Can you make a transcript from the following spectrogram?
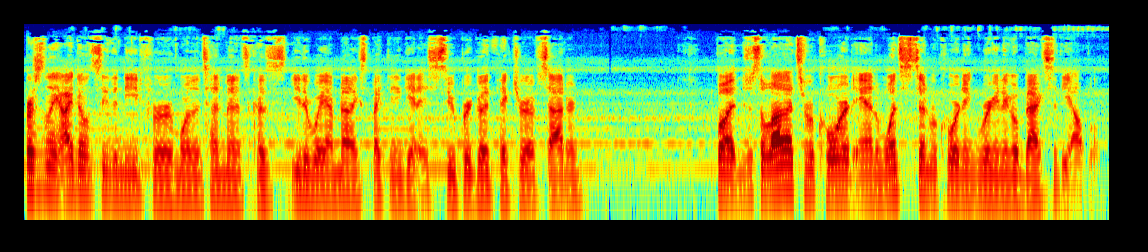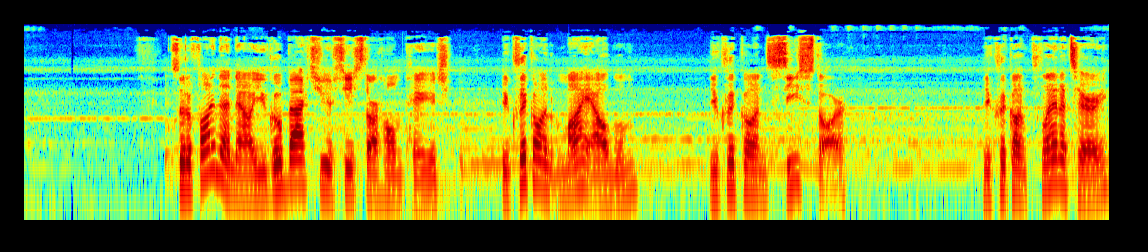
Personally, I don't see the need for more than 10 minutes because either way, I'm not expecting to get a super good picture of Saturn. But just allow that to record, and once it's done recording, we're going to go back to the album. So to find that now, you go back to your Seastar homepage, you click on My Album, you click on Seastar, you click on Planetary,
